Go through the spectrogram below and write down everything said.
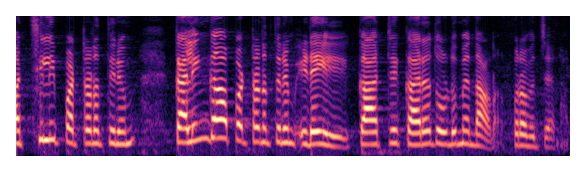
മച്ചിലി പട്ടണത്തിനും കലിംഗ പട്ടണത്തിനും ഇടയിൽ കാറ്റ് കരതൊടുമെന്നാണ് പ്രവചനം.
